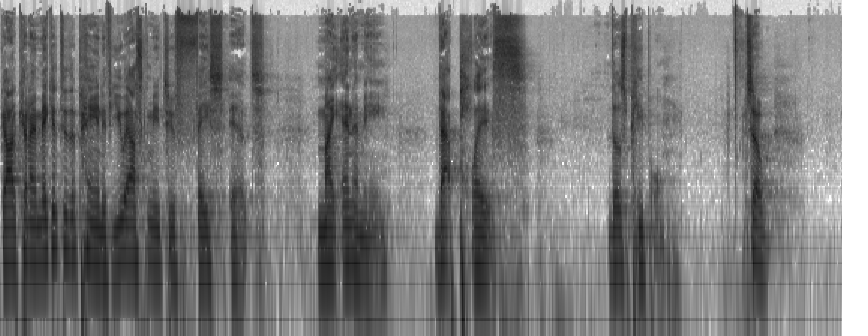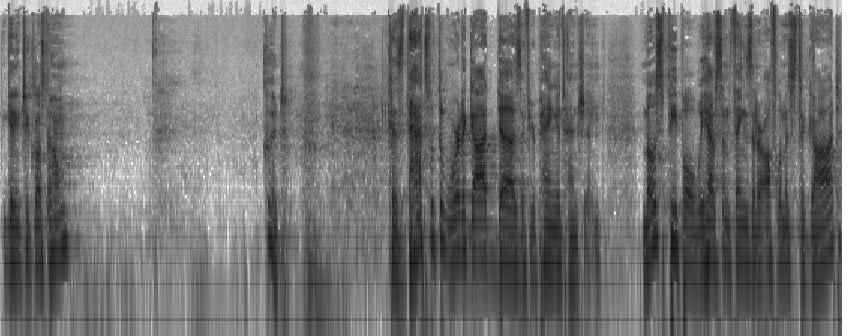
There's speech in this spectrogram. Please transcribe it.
God, can I make it through the pain if you ask me to face it? My enemy, that place, those people. So, getting too close to home? Good. Because that's what the Word of God does if you're paying attention. Most people, we have some things that are off limits to God.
